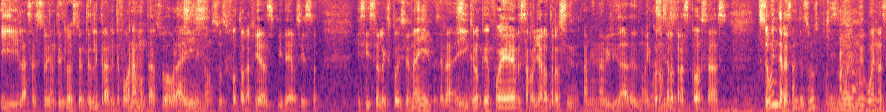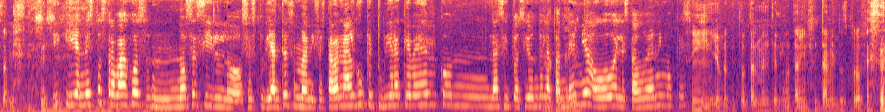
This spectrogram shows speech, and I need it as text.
y las estudiantes y los estudiantes literalmente fueron a montar su obra Así ahí, es. ¿no? Sus fotografías, videos y eso. Y se hizo la exposición ahí. pues era- Sí. Y creo que fue desarrollar otras Sí. también habilidades, ¿no? Y conocer otras cosas. Estuvo interesante, estuvo cosas muy, muy buenas también. Y, y en estos trabajos, no sé si los estudiantes manifestaban algo que tuviera que ver con la situación de La la, pandemia. pandemia, o el estado de ánimo que Sí, yo creo que totalmente, ¿no? También, también los profes.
